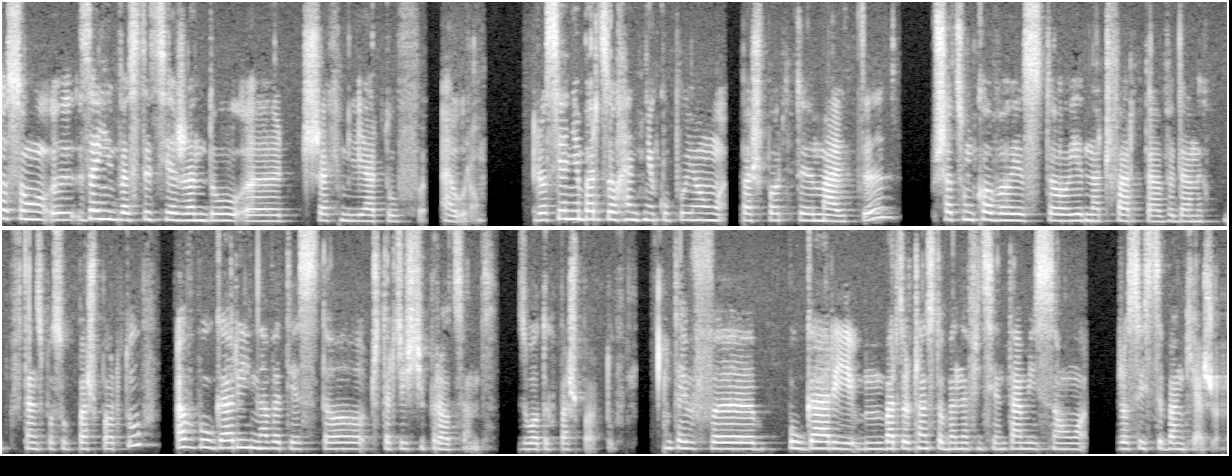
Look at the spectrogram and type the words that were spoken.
To są y, za inwestycje rzędu 3 y, miliardów euro. Rosjanie bardzo chętnie kupują paszporty Malty. Szacunkowo jest to 1 czwarta wydanych w ten sposób paszportów, a w Bułgarii nawet jest to 40% złotych paszportów. Tutaj w Bułgarii bardzo często beneficjentami są rosyjscy bankierzy.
